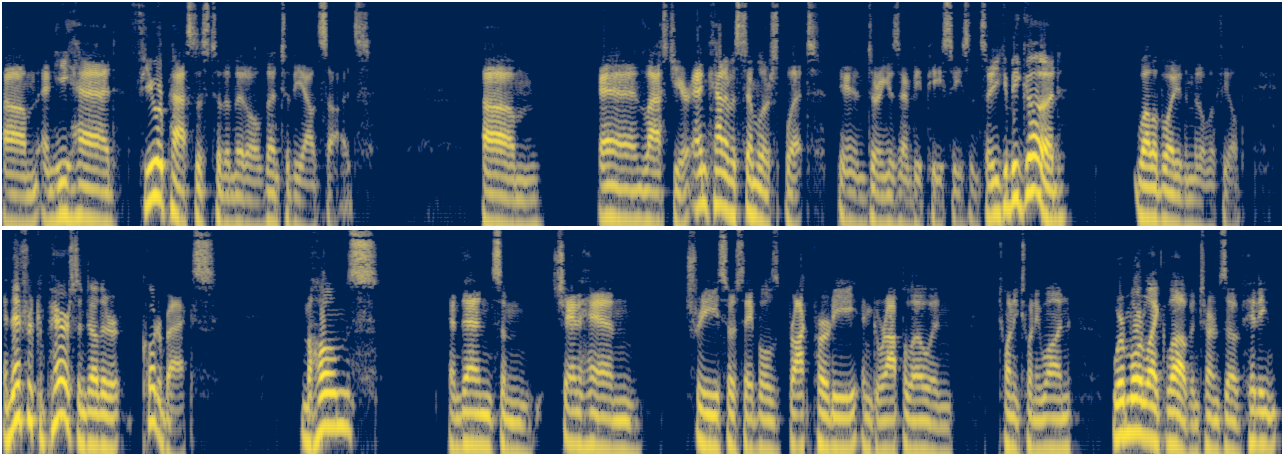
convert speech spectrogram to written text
um, and he had fewer passes to the middle than to the outsides. Um, and last year, and kind of a similar split in during his MVP season. So you could be good while avoiding the middle of the field. And then for comparison to other quarterbacks, Mahomes, and then some Shanahan tree sort of staples, Brock Purdy and Garoppolo in 2021 were more like Love in terms of hitting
